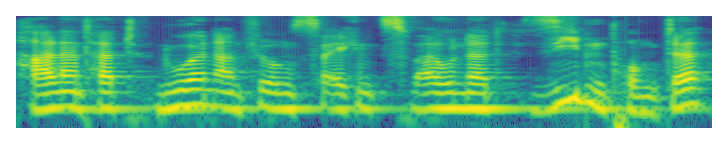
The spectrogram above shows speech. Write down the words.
Haaland hat nur in Anführungszeichen 207 Punkte.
